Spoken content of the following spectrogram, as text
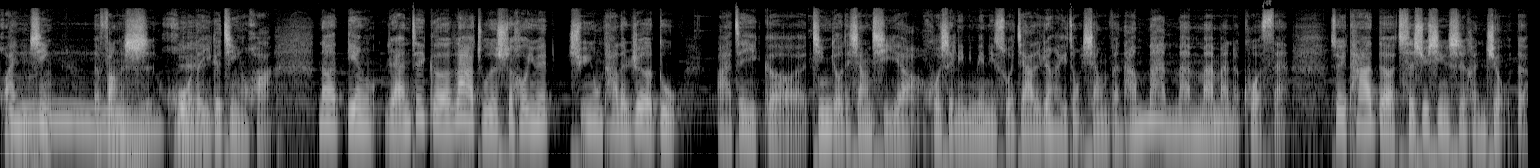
环境的方式，嗯、火的一个进化。那点燃这个蜡烛的时候，因为运用它的热度，把这个精油的香气也好，或是里面你所加的任何一种香氛，它慢慢慢慢的扩散，所以它的持续性是很久的。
